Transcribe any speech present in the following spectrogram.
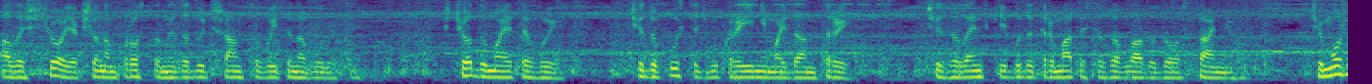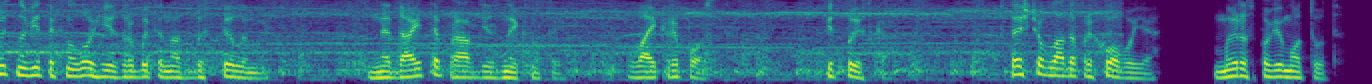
але що, якщо нам просто не дадуть шансу вийти на вулиці? Що думаєте ви? Чи допустять в Україні Майдан 3? Чи Зеленський буде триматися за владу до останнього? Чи можуть нові технології зробити нас безсилими? Не дайте правді зникнути. Лайк репост. Підписка. Все, що влада приховує, ми розповімо тут.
